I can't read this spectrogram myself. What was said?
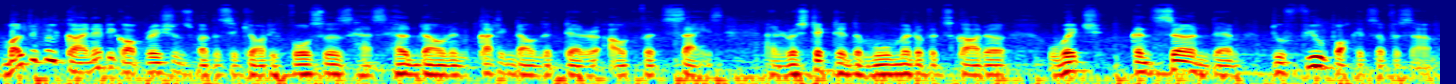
Multiple kinetic operations by the security forces has helped down in cutting down the terror outfit's size and restricted the movement of its cadre, which concerned them to few pockets of Assam.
